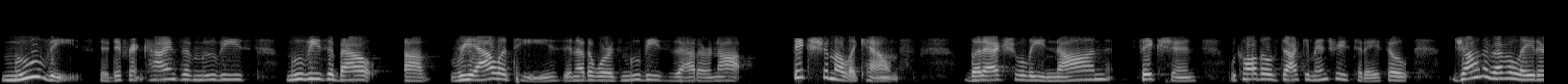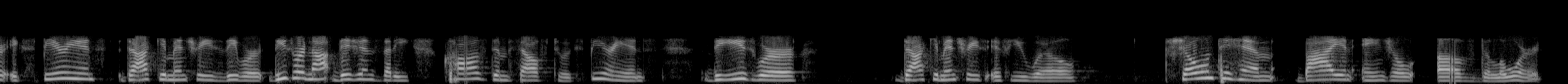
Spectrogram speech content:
movies. There are different kinds of movies, movies about uh, realities, in other words, movies that are not fictional accounts, but actually non-fiction. We call those documentaries today. So John the Revelator experienced documentaries. These were, these were not visions that he caused himself to experience. These were documentaries, if you will, shown to him by an angel of the Lord.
